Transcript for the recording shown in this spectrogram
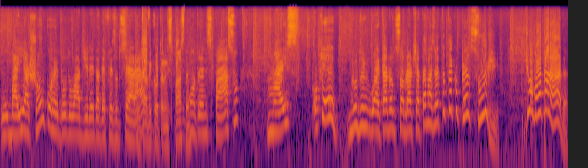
o Bahia achou um corredor do lado direito da defesa do Ceará. Ele estava encontrando espaço, né? Encontrando espaço, mas, ok, no, do, a entrada do Sobral tinha até mais velho, tanto é que o Pedro surge de uma bola parada.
